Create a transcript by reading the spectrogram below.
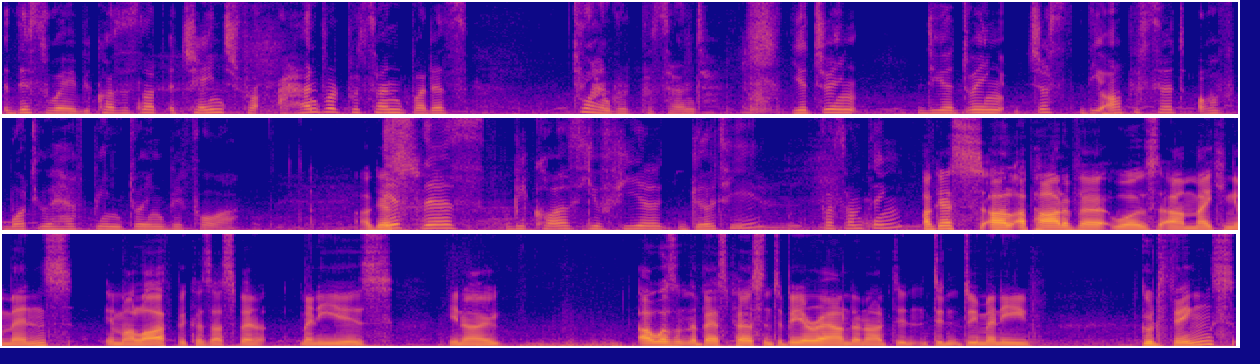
this way? Because it's not a change for hundred percent, but it's two hundred percent. You're doing you're doing just the opposite of what you have been doing before. I guess. Is this because you feel guilty for something? I guess a, a part of it was um, making amends in my life because I spent many years, you know, I wasn't the best person to be around, and I didn't didn't do many good things,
